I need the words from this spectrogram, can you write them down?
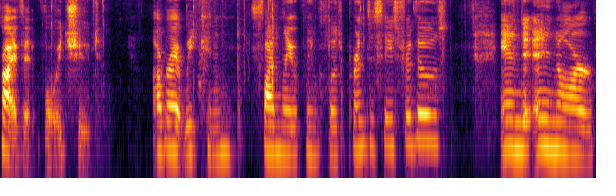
private void shoot. Alright, we can finally open close parentheses for those. And in our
